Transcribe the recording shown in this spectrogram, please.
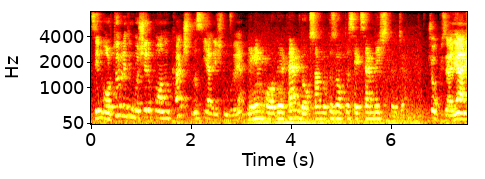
Senin orta öğretim başarı puanın kaç? Nasıl yerleştin buraya? Benim OBP'm 99.85'ti hocam. Çok güzel. Yani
